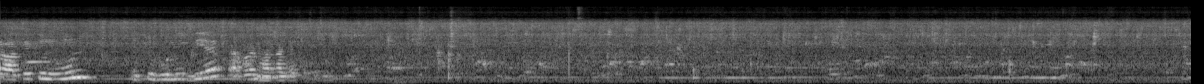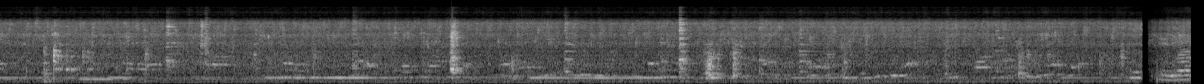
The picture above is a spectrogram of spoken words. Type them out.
এবার অল্প একটু নুন, একটু হলুদ দিয়ে তারপরে ঢাকা যাবে এবার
